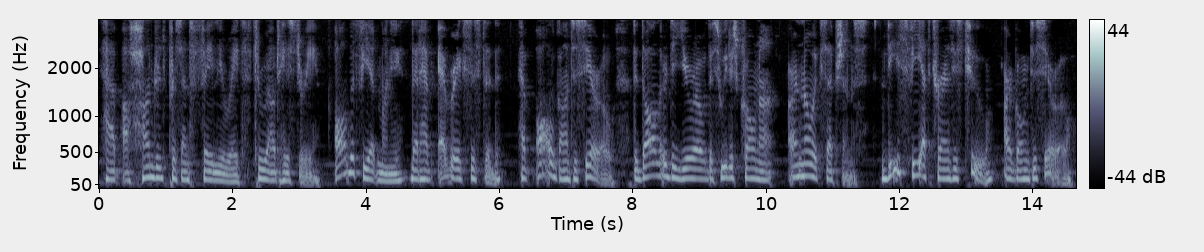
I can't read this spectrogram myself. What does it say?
have a 100% failure rate throughout history. All the fiat money that have ever existed have all gone to zero. The dollar, the euro, the Swedish krona are no exceptions. these fiat currencies too are going to zero.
